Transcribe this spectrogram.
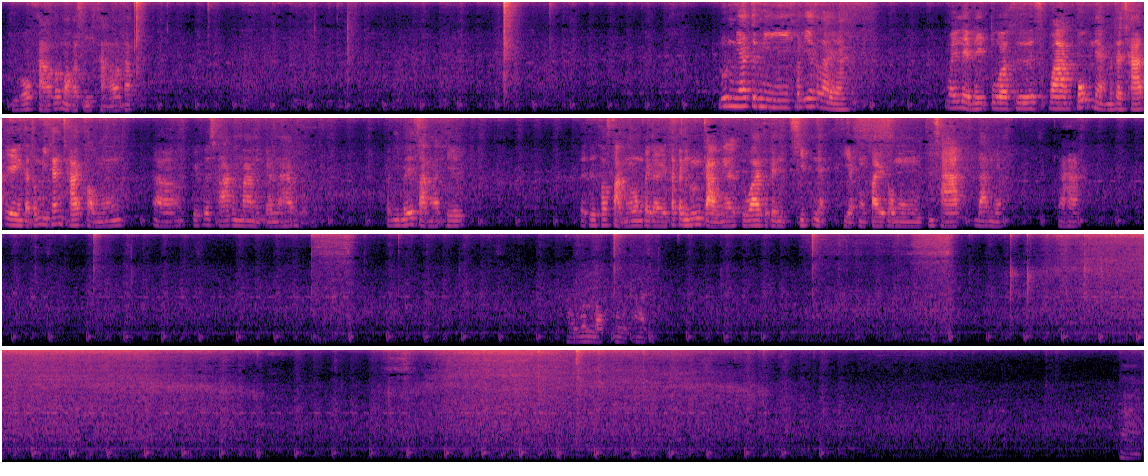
สีขาวก็เหมาะกับสีขาวครับรุ่นนี้จะมีเขาเรียกอะไรอะไวเลสในตัวคือวางปุ๊บเนี่ยมันจะชาร์จเอง แต่ต้องมีแท่นชาร์จของอ่าเวเฟอร์ชาร์จมันมาเหมือนกันนะครับผมพอดีไม่ได้สั่งมาเทส แต่คือเขาฝังลงไปเลย ถ้าเป็นรุ่นเก่าเนี่ยคือว่าจะเป็นชิปเนี่ยเสียบลงไปตรงที่ชาร์จด้านเนี้ยนะฮะเอาไว้ล็อกตัวชาร์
